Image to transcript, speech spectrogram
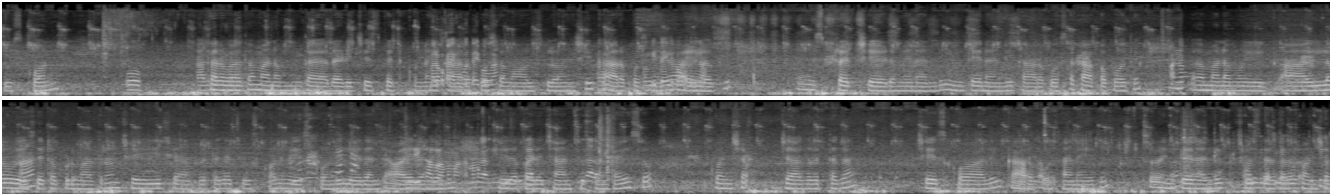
చూసుకొని తర్వాత మనం రెడీ చేసి పెట్టుకున్న కారపూస మౌల్స్లోంచి కారపూస ఆయిల్లోకి స్ప్రెడ్ చేయడమేనండి ఇంతేనండి. కారపూస కాకపోతే మనము ఈ ఆయిల్లో వేసేటప్పుడు మాత్రం చెయ్యి జాగ్రత్తగా చూసుకొని వేసుకోండి. లేదంటే ఆయిల్ అనేది మీద పడే ఛాన్సెస్ ఉంటాయి. సో కొంచెం జాగ్రత్తగా చేసుకోవాలి కారపూస అనేది. సో ఇంతేనండి. చూస్తారు కదా కొంచెం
